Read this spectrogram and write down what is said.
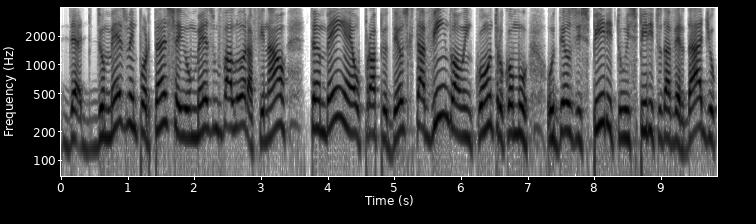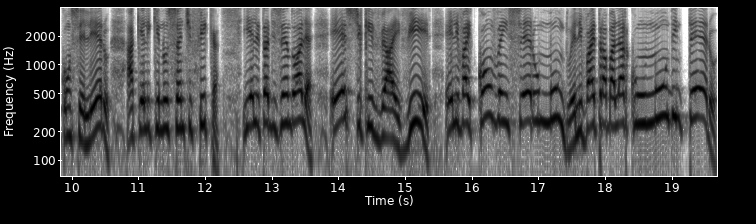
de, de mesma importância e o mesmo valor. Afinal, também é o próprio Deus que está vindo ao encontro como o Deus Espírito, o Espírito da verdade, o conselheiro, aquele que nos santifica. E ele está dizendo: olha, este que vai vir, ele vai convencer o mundo, ele vai trabalhar com o mundo inteiro.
